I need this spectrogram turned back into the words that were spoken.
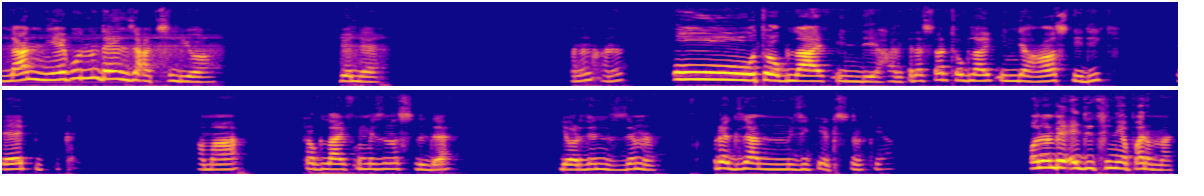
Lan niye bunun denize açılıyor? Göle. Anın anın. Oo, Tog Life indi. Arkadaşlar Tog Life indi. Has dedik. Ve bitti. Ama çok life'ımız nasıldı? Gördünüz değil mi? Buraya güzel müzik yakışırdı ya. Onun bir editini yaparım ben.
